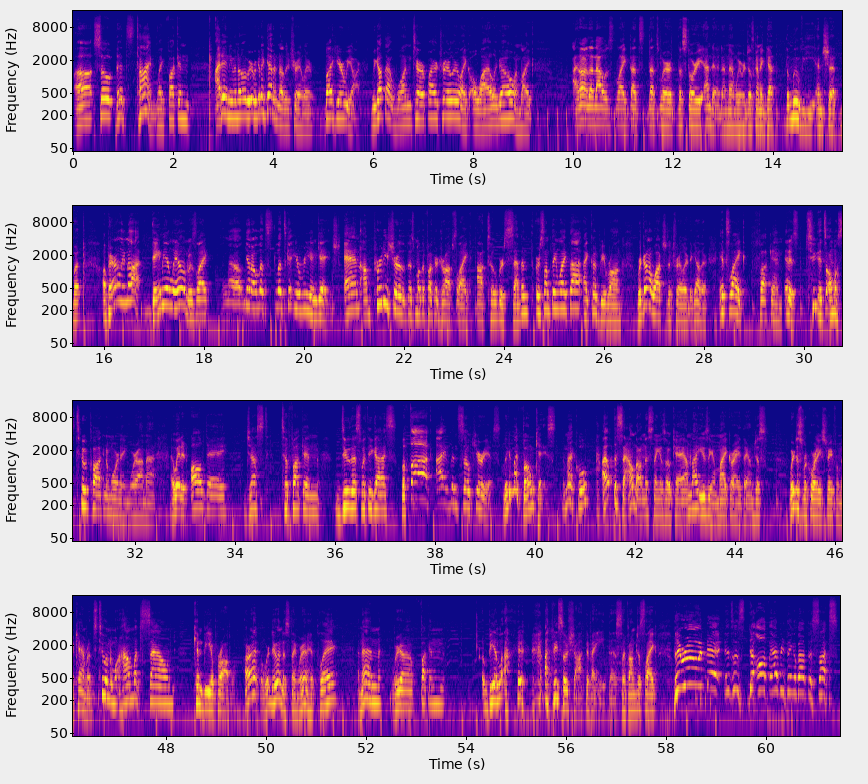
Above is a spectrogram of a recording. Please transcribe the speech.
Uh, so that's time. Like fucking, I didn't even know we were gonna get another trailer, but here we are. We got that one Terrifier trailer like a while ago, and like I thought that that was like that's that's where the story ended, and then we were just gonna get the movie and shit. But apparently not. Damien Leone was like, well, you know, let's let's get you re-engaged. And I'm pretty sure that this motherfucker drops like October 7th or something like that. I could be wrong. We're gonna watch the trailer together. It's like fucking it is two it's almost two o'clock in the morning where I'm at. I waited all day just to fucking do this with you guys. But fuck, I've been so curious. Look at my phone case. Isn't that cool? I hope the sound on this thing is okay. I'm not using a mic or anything. I'm just we're just recording straight from the camera. It's two in the morning. How much sound can be a problem? All right, but we're doing this thing. We're gonna hit play, and then we're gonna fucking be in. I'd be so shocked if I hate this. If I'm just like, they ruined it. This is off. Everything about this sucks.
